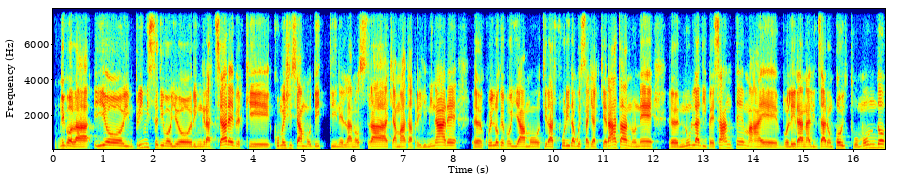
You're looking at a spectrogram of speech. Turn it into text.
Nicola, io in primis ti voglio ringraziare perché, come ci siamo detti nella nostra chiamata preliminare, eh, quello che vogliamo tirar fuori da questa chiacchierata non è eh, nulla di pesante, ma è voler analizzare un po' il tuo mondo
